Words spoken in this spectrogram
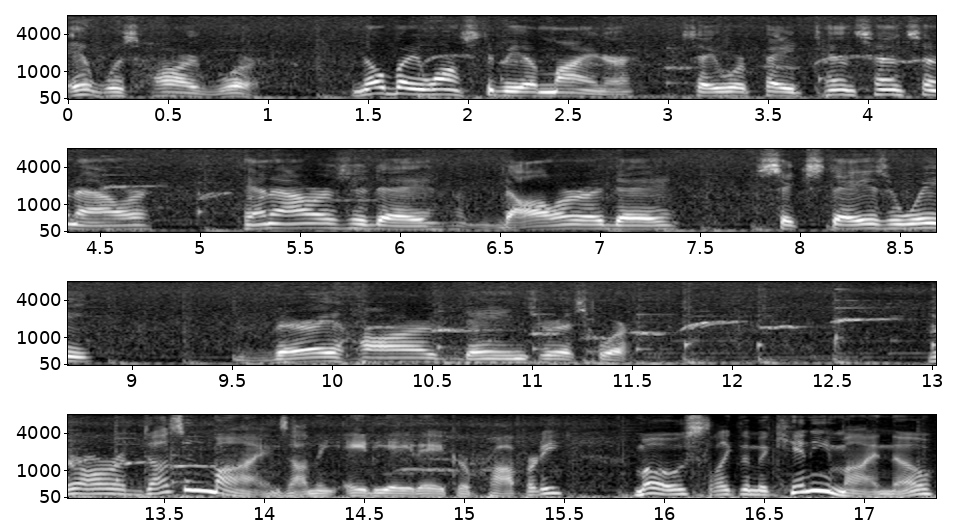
It was hard work. Nobody wants to be a miner. Say we're paid 10 cents an hour, 10 hours a day, a dollar a day, six days a week. Very hard, dangerous work. There are a dozen mines on the 88 acre property. Most, like the McKinney mine, though,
